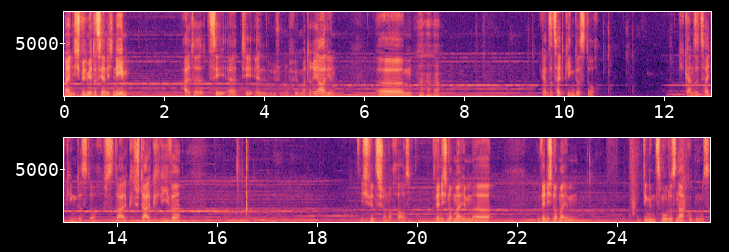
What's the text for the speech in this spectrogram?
Nein, ich will mir das ja nicht nehmen. Halte CRTL für Materialien. Ähm. Die ganze Zeit ging das doch. Die ganze Zeit ging das doch. Stahl, Stahlcleaver. Ich finde es schon noch raus. Wenn ich nochmal im, äh, wenn ich nochmal im Dingensmodus nachgucken muss.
